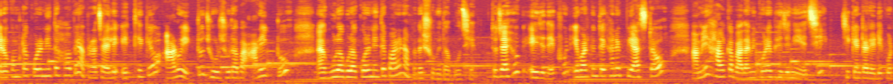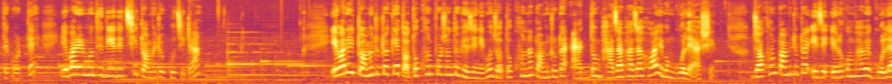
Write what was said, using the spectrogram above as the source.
এরকমটা করে নিতে হবে আপনারা চাইলে এর থেকেও আরও একটু ঝুরঝুরা বা আহ, গুঁড়া গুঁড়া করে নিতে পারেন আপনাদের সুবিধা বুঝে। তো যাই হোক এই যে দেখুন এবার কিন্তু এখানে পেঁয়াজটাও আমি হালকা বাদামি করে ভেজে নিয়েছি, চিকেনটা রেডি করতে করতে। এবার এর মধ্যে দিয়ে দিচ্ছি টমেটো কুচিটা। এবার এই টমেটোটাকে ততক্ষণ পর্যন্ত ভেজে নিব, যতক্ষণ না টমেটোটা একদম ভাজা ভাজা হয় এবং গলে আসে। যখন টমেটোটা এই যে এরকমভাবে গলে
